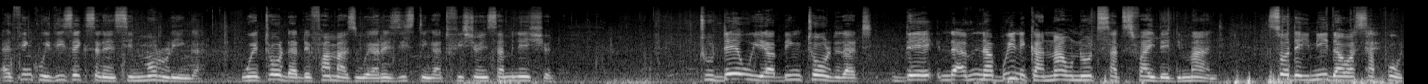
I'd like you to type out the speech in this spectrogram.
I think with His Excellency in Morulinga, we were told that the farmers were resisting artificial insemination. Today we are being told that the Nabwini can now not satisfy the demand, so they need our support.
